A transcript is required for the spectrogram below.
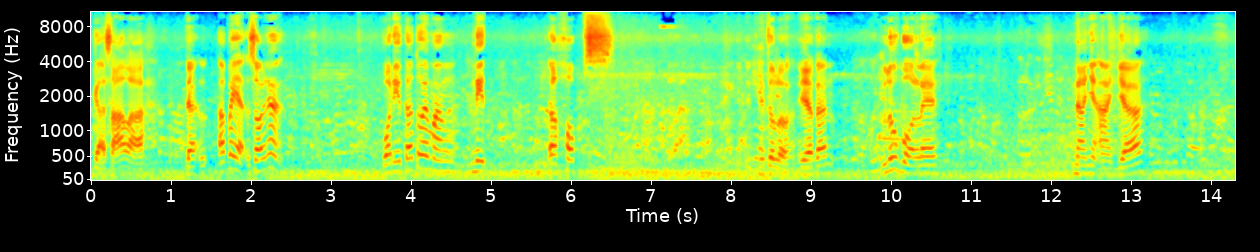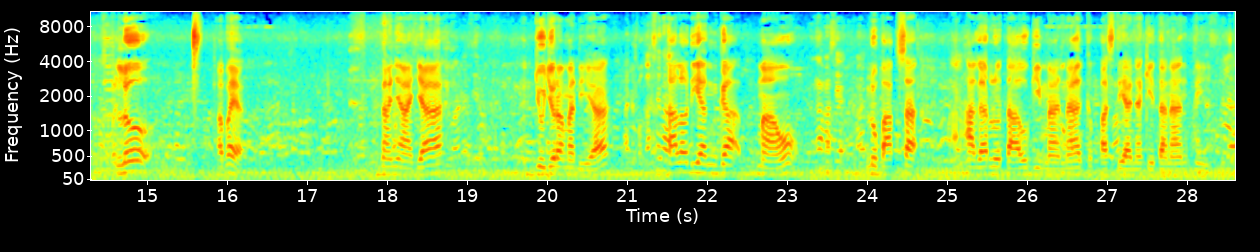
gak salah. Dan apa ya? Soalnya wanita tuh emang need a hopes. Iya, Itu loh, ya kan? Lu boleh nanya aja. Lu apa ya? Nanya aja, jujur sama dia. Kalau dia nggak mau, masih lu paksa agar lu tahu gimana kepastiannya kita nanti gitu.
